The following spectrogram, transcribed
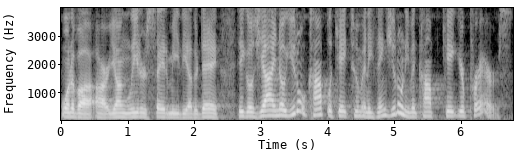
one of our, our, young leaders say to me the other day, he goes, Yeah, I know you don't complicate too many things. You don't even complicate your prayers.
